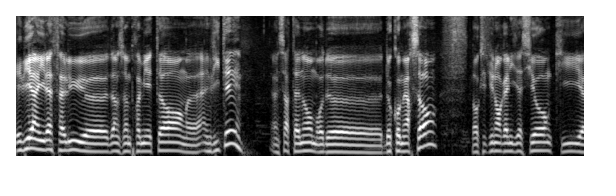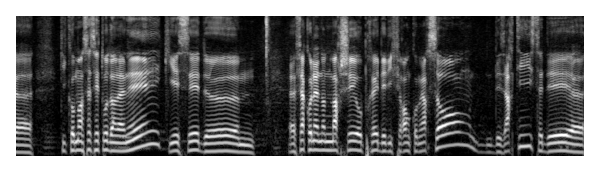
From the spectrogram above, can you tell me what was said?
Eh bien, il a fallu, euh, dans un premier temps, inviter un certain nombre de, de commerçants. Donc, c'est une organisation qui, qui commence assez tôt dans l'année, qui essaie de faire connaître notre marché auprès des différents commerçants, des artistes, des, euh,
